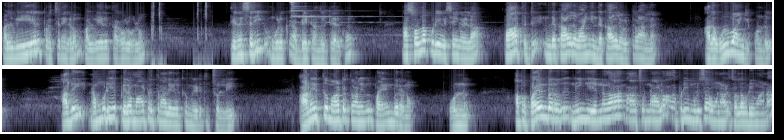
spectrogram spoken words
பல்வேறு பிரச்சனைகளும் பல்வேறு தகவல்களும் தினசரி உங்களுக்கு அப்டேட் வந்துக்கிட்டே இருக்கும். நான் சொல்லக்கூடிய விஷயங்களெல்லாம் பார்த்துட்டு இந்த காதில் வாங்கி இந்த காதில் விட்டுறாமல் அதை உள்வாங்கி கொண்டு அதை நம்முடைய பிற மாற்றுத்திறனாளிகளுக்கும் எடுத்து சொல்லி அனைத்து மாற்றுத்திறனாளிகளும் பயன்பெறணும். ஒன்று அப்போ பயன்பெறது நீங்கள் என்ன தான் நான் சொன்னாலும் அது அப்படியே முழுசாக உங்களால் சொல்ல முடியுமானா?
